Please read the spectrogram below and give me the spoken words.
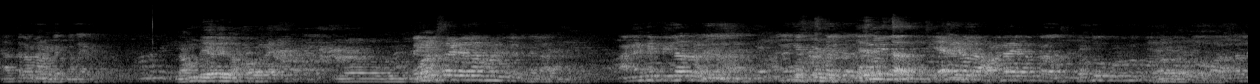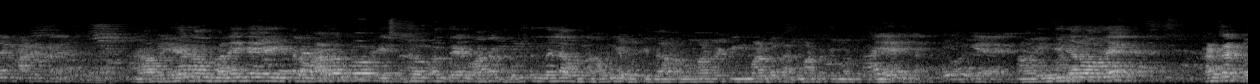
ಆ ಥರ ಮಾಡ್ಬೇಕು ಮನೆಗೆ. ನಮ್ದು ಏನಿಲ್ಲ ಅವರೇ. ನಾವು ಒಂದು ಸೈಡ್ ಎಲ್ಲ ನೋಡಿದ್ರಲ್ಲ ಹಂಗಂಗೆ ಪಿಲ್ಲರ್ ಏನೂ ಇಲ್ಲ. ಏನಿರಲ್ಲ ಒಳಗಡೆ ಎಲ್ಲ ಕುರ್ದು ಕುರ್ದು ಕುರ್ದು ಅಲ್ಲಲ್ಲೇ ಮಾಡಿರ್ತಾರೆ. ನಾವು ಏನೋ ಮನೆಗೆ ಈ ಥರ ಮಾಡಬೇಕು ಇಷ್ಟು ಅಂತ ಹೇಳಿ ಮಾತಾಡ್ಬಿಟ್ಟಿದ್ಮೇಲೆ ಅವ್ರನ್ನ ಅವನಿಗೆ ಗೊತ್ತಿಲ್ಲ. ಅವ್ನು ಮಾಡ್ಬೇಕು ಹಿಂಗೆ ಮಾಡ್ಬೇಕು ಅದು ಮಾಡ್ಬೇಕು ಇದು ಮಾಡ್ಬೇಕು. ಏನಿಲ್ಲ. ಅವ್ರಿಗೆ ನಾವು ಇಂಜಿನಿಯರ್ ಅವನೇ ಕಾಂಟ್ರಾಕ್ಟ್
